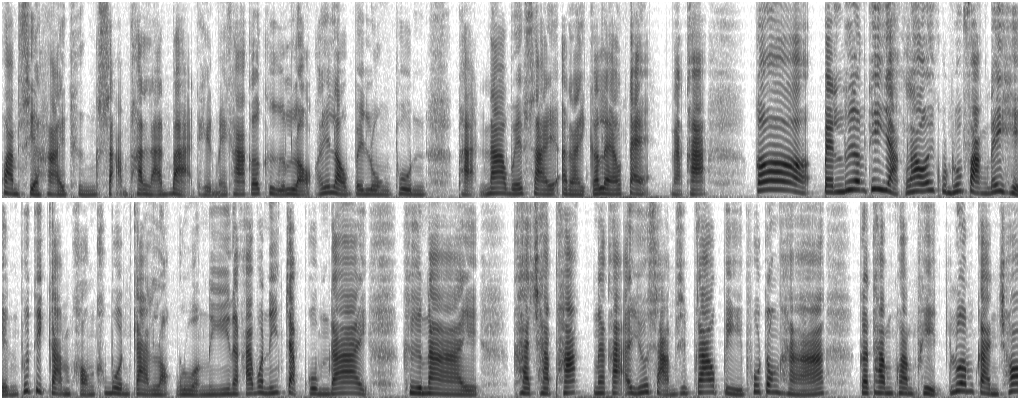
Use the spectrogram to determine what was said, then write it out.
ความเสียหายถึง 3,000 ล้านบาทเห็นไหมคะ ก็คือหลอกให้เราไปลงทุนผ่านหน้าเว็บไซต์อะไรก็แล้วแต่นะคะ ก็เป็นเรื่องที่อยากเล่าให้คุณผู้ฟังได้เห็นพฤติกรรมของขบวนการหลอกลวงนี้นะคะ วันนี้จับกลุ่มได้คือนายคาชาพักนะคะ อายุ 39 ปีผู้ต้องหากระทำความผิดร่วมกันช่อ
